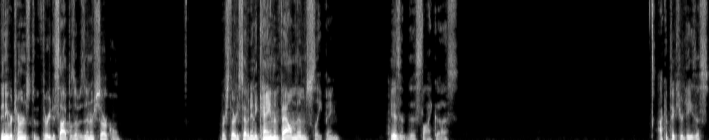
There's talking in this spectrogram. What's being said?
Then he returns to the three disciples of his inner circle. Verse 37 And he came and found them sleeping. Isn't this like us? I could picture Jesus.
